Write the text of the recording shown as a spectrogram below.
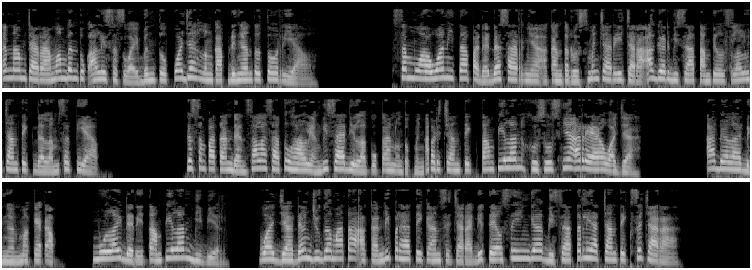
6 cara membentuk alis sesuai bentuk wajah lengkap dengan tutorial. Semua wanita pada dasarnya akan terus mencari cara agar bisa tampil selalu cantik dalam setiap kesempatan dan salah satu hal yang bisa dilakukan untuk mempercantik tampilan khususnya area wajah adalah dengan make up. Mulai dari tampilan bibir, wajah dan juga mata akan diperhatikan secara detail sehingga bisa terlihat cantik secara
